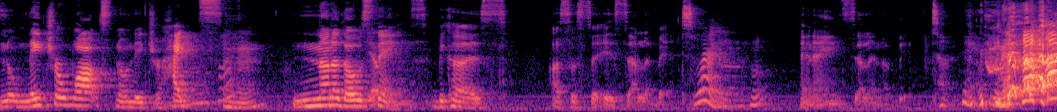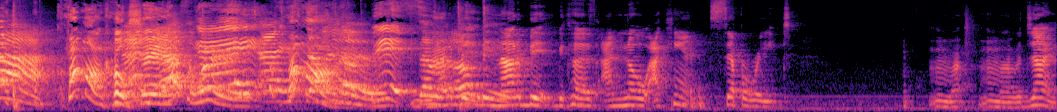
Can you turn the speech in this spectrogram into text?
no nature walks, no nature hikes, mm-hmm. Mm-hmm. none of those things because a sister is celibate Right. Mm-hmm. and I ain't selling a bit. Come on, Coach Shan. That's a word. Come on. bit. Sell it not a a bit, bit. not a bit, because I know I can't separate my, my vagina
